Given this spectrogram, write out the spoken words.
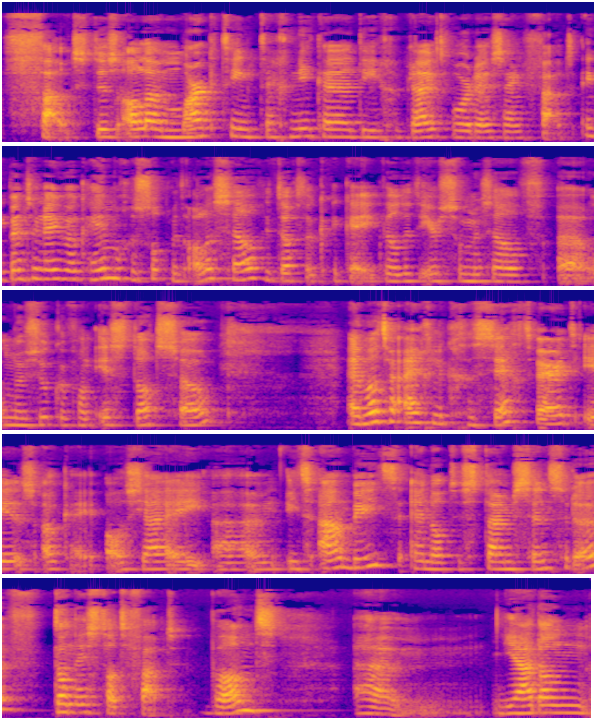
fout. Dus alle marketingtechnieken die gebruikt worden zijn fout. Ik ben toen even ook helemaal gestopt met alles zelf. Ik dacht ook: Oké, ik wil dit eerst voor mezelf uh, onderzoeken: van is dat zo? En wat er eigenlijk gezegd werd is: oké, als jij uh, iets aanbiedt en dat is time sensitive, dan is dat fout. Want um, ja, dan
